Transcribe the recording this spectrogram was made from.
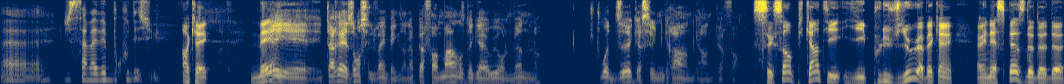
euh, ça m'avait beaucoup déçu. OK. Mais, Mais euh, t'as raison, Sylvain. Ben, dans la performance de Gary Oldman, là, je dois te dire que c'est une grande, grande performance. c'est ça. Puis quand il, est- il est plus vieux avec un, une espèce de, de, de,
